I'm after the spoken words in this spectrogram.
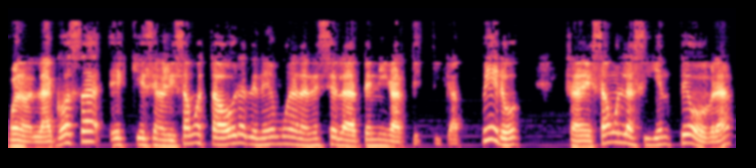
Bueno, la cosa es que si analizamos esta obra tenemos una tendencia a la técnica artística, pero si analizamos la siguiente obra,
